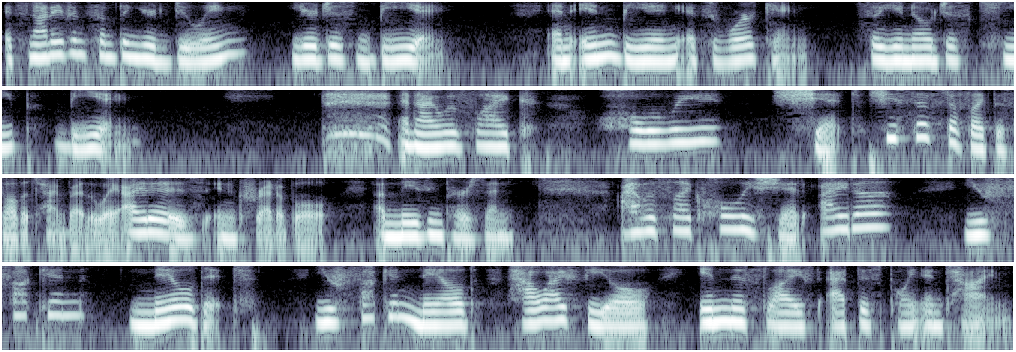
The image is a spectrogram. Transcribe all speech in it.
It's not even something you're doing, you're just being. And in being, it's working. So, you know, just keep being. And I was like, holy shit. She says stuff like this all the time, by the way. Ida is incredible amazing person. I was like, holy shit, Ida, you fucking nailed it. You fucking nailed how I feel in this life at this point in time.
